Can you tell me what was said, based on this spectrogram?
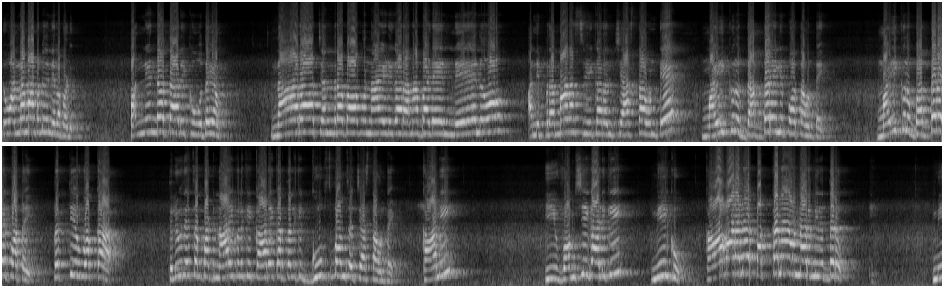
నువ్వు అన్న మాట మీద నిలబడు. పన్నెండో తారీఖు ఉదయం నారా చంద్రబాబు నాయుడు గారు అనబడే నేను అని ప్రమాణ స్వీకారం చేస్తూ ఉంటే మైకులు దద్దరిల్లిపోతూ ఉంటాయి. మైకులు బద్దలైపోతాయి. ప్రతి ఒక్క తెలుగుదేశం పార్టీ నాయకులకి కార్యకర్తలకి గూప్స్ బాంబ్స్ వచ్చేస్తూ ఉంటాయి. కానీ ఈ వంశీగాడికి నీకు కావాలనే పక్కనే ఉన్నారు మీరిద్దరు. మీ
